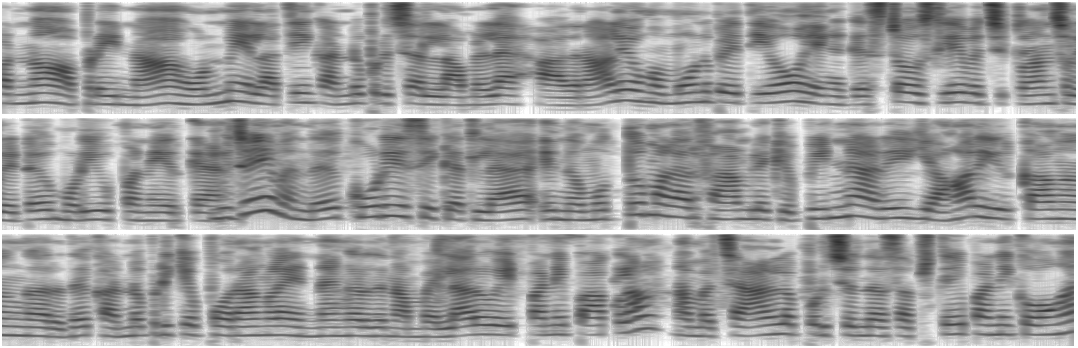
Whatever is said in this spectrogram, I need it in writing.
பண்ணோம் அப்படின்னா உண்மை எல்லாத்தையும் கண்டுபிடிச்சிடலாம்ல. அதனால இவங்க மூணு பேத்தையும் எங்க கெஸ்ட் ஹவுஸ்லயே வச்சுக்கலாம்னு சொல்லிட்டு முடிவு பண்ணியிருக்கேன். விஜய் வந்து கூடிய சீக்கிரத்துல இந்த முத்துமலர் ஃபேமிலிக்கு பின்னாடி யார் இருக்காங்கங்கிறத கண்டுபிடிக்க போறாங்களா என்னங்கிறது நம்ம எல்லாரும் வெயிட் பண்ணி பார்க்கலாம். நம்ம சேனலை பிடிச்சிருந்தா சப்ஸ்கிரைப் பண்ணிக்கோங்க.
